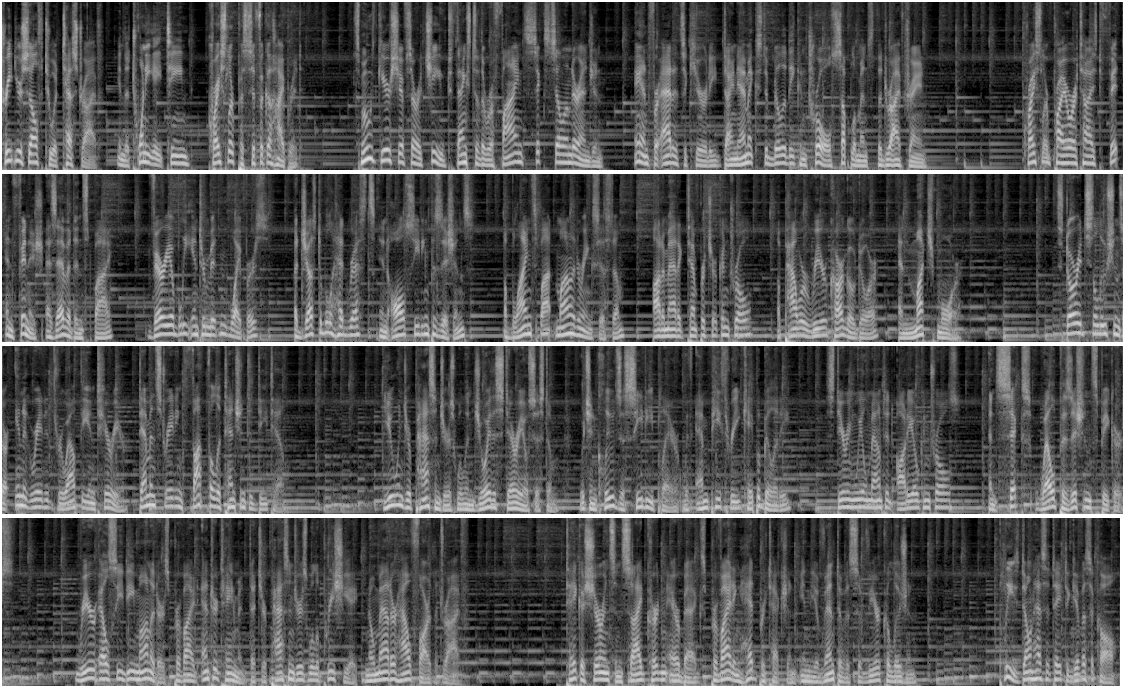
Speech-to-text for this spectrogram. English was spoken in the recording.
Treat yourself to a test drive in the 2018 Chrysler Pacifica Hybrid. Smooth gear shifts are achieved thanks to the refined six-cylinder engine. And for added security, Dynamic Stability Control supplements the drivetrain. Chrysler prioritized fit and finish as evidenced by variably intermittent wipers, adjustable headrests in all seating positions, a blind spot monitoring system, automatic temperature control, a power rear cargo door, and much more. Storage solutions are integrated throughout the interior, demonstrating thoughtful attention to detail. You and your passengers will enjoy the stereo system, which includes a CD player with MP3 capability, steering wheel mounted audio controls, and six well-positioned speakers. Rear LCD monitors provide entertainment that your passengers will appreciate no matter how far the drive. Take assurance in side curtain airbags, providing head protection in the event of a severe collision. Please don't hesitate to give us a call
